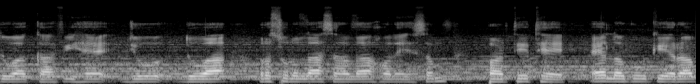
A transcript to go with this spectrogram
دعا کافی ہے، جو دعا رسول اللہ صلی اللہ علیہ وسلم پڑھتے تھے۔ اے لوگوں کے رب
